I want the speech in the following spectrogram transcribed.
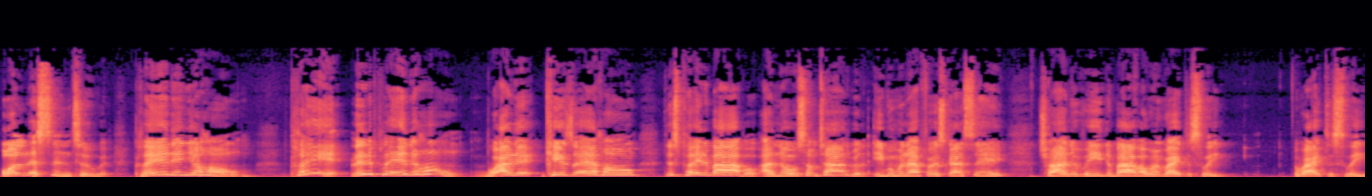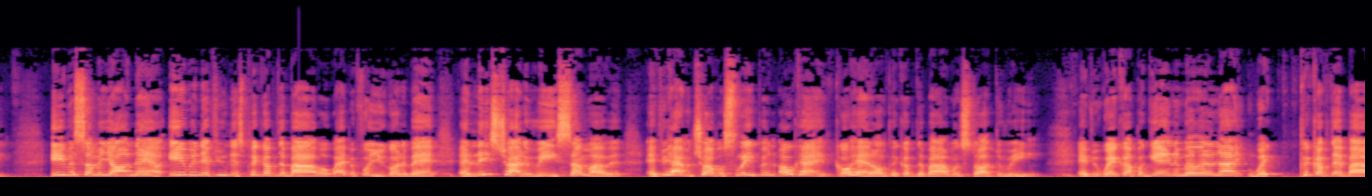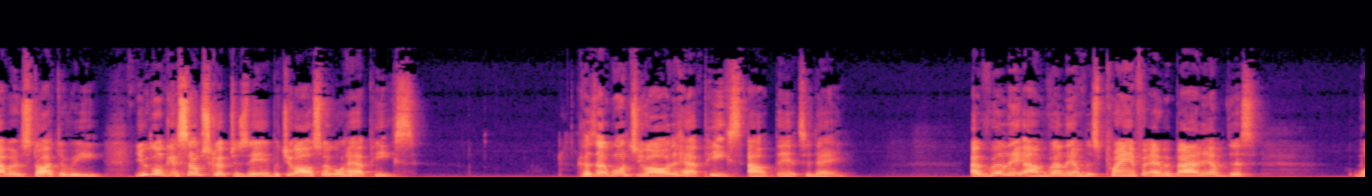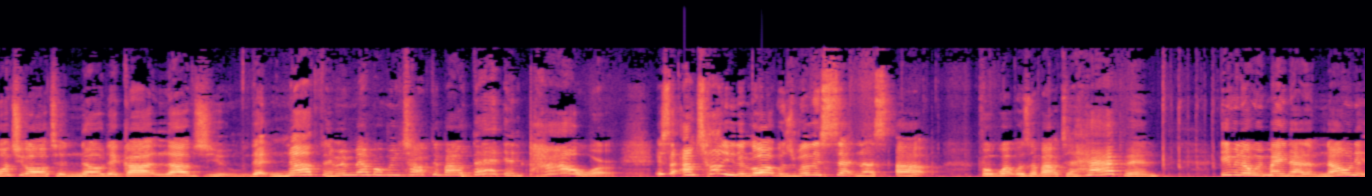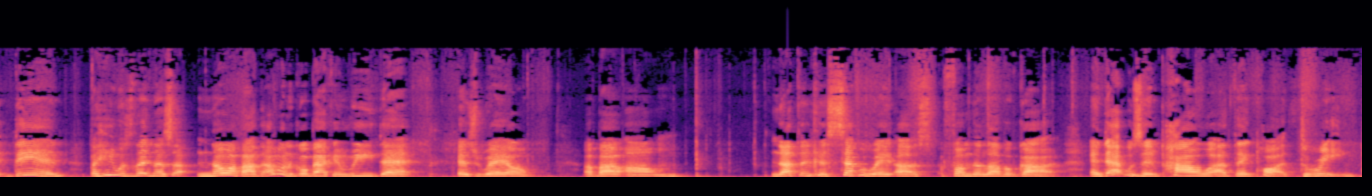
or listen to it. Play it in your home. Play it. Let it play it at home. While the kids are at home, just play the Bible. I know sometimes, when, even when I first got saved, trying to read the Bible, I went right to sleep. Right to sleep. Even some of y'all now, even if you just pick up the Bible right before you go to bed, at least try to read some of it. If you're having trouble sleeping, okay, go ahead and pick up the Bible and start to read. If you wake up again in the middle of the night, wake, pick up that Bible and start to read. You're going to get some scriptures in, but you're also going to have peace. Because I want you all to have peace out there today. I really, I'm really, I'm just praying for everybody. I'm just want you all to know that God loves you. That nothing, remember we talked about that in power. It's like, I'm telling you, the Lord was really setting us up for what was about to happen, even though we may not have known it then, but He was letting us know about that. I want to go back and read that as well about um nothing can separate us from the love of God. And that was in power, I think, part three.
